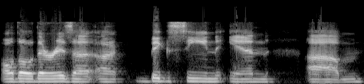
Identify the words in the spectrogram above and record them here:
Although there is a, a big scene in um,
